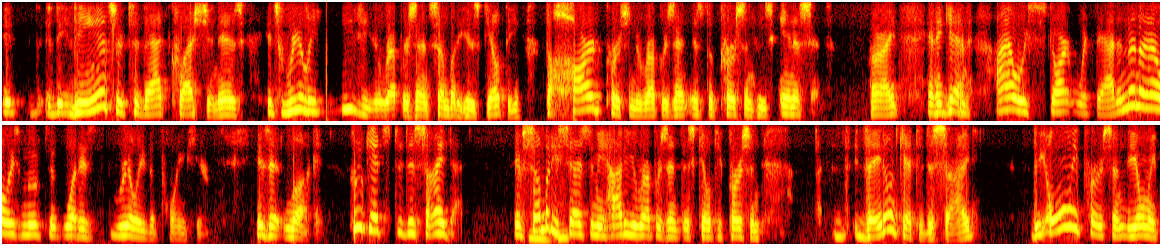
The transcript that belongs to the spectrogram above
it, the, the answer to that question is it's really easy to represent somebody who's guilty. The hard person to represent is the person who's innocent. All right. And again, I always start with that. And then I always move to what is really the point here is that, look, who gets to decide that? If somebody mm-hmm. says to me, How do you represent this guilty person? They don't get to decide. The only person, the only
